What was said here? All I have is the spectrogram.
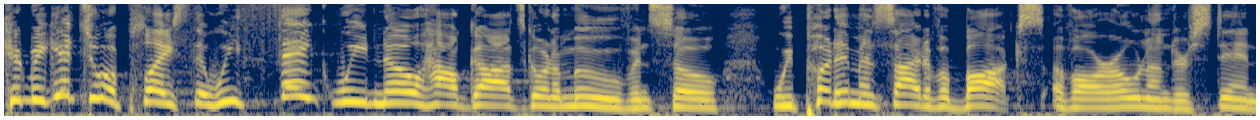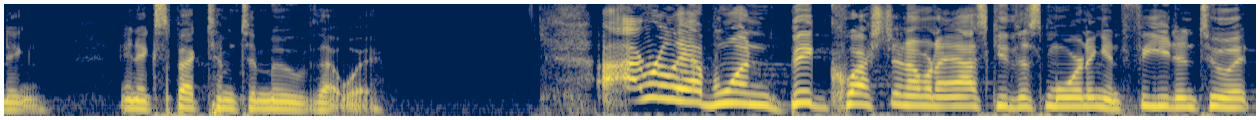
Could we get to a place that we think we know how God's going to move, and so we put him inside of a box of our own understanding and expect him to move that way? I really have one big question I want to ask you this morning and feed into it.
